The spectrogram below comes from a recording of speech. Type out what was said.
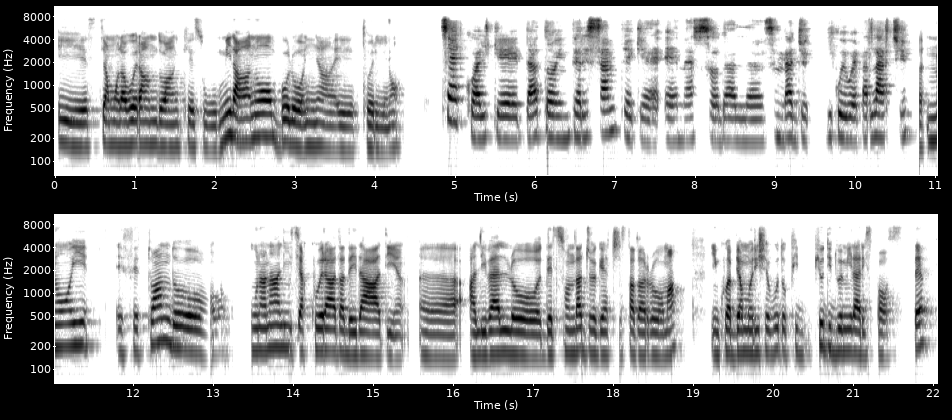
e stiamo lavorando anche su Milano, Bologna e Torino. C'è qualche dato interessante che è emerso dal sondaggio di cui vuoi parlarci? Noi, effettuando un'analisi accurata dei dati eh, a livello del sondaggio che c'è stato a Roma, in cui abbiamo ricevuto più, più di 2000 risposte,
